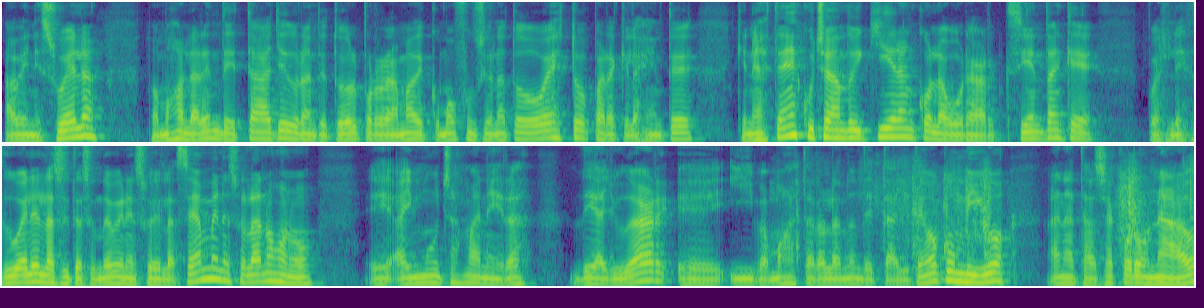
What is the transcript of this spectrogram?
a Venezuela. Vamos a hablar en detalle durante todo el programa de cómo funciona todo esto para que la gente, quienes estén escuchando y quieran colaborar, sientan que pues les duele la situación de Venezuela, sean venezolanos o no, eh, hay muchas maneras de ayudar eh, y vamos a estar hablando en detalle. Tengo conmigo a Natasha Coronado,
